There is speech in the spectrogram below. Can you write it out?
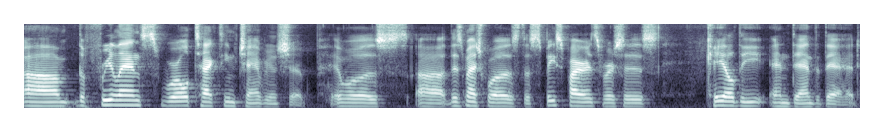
Um, the freelance world tag team championship. It was uh, this match was the Space Pirates versus KLD and Dan the Dad.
